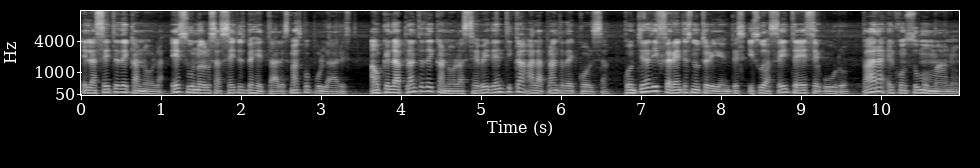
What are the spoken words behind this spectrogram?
El aceite de canola es uno de los aceites vegetales más populares. Aunque la planta de canola se ve idéntica a la planta de colza, contiene diferentes nutrientes y su aceite es seguro para el consumo humano.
